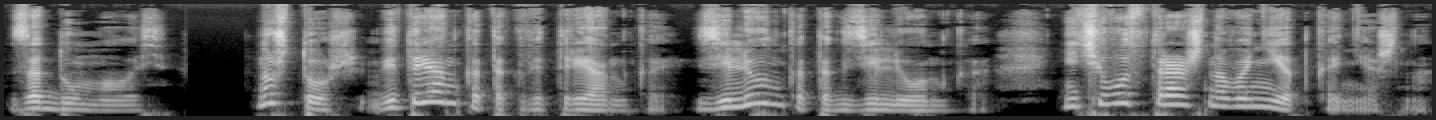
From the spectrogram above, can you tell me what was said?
задумалась. Ну что ж, ветрянка так ветрянка, зеленка так зеленка. Ничего страшного нет, конечно.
